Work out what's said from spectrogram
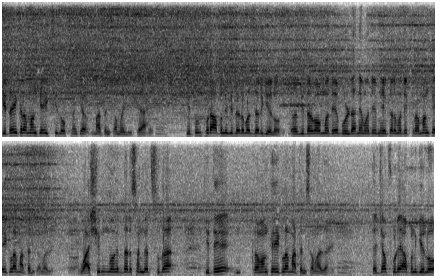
तिथंही क्रमांक एकची लोकसंख्या मातंग समाजाची आहे. तिथून पुढे आपण विदर्भात जर गेलो तर विदर्भामध्ये बुलढाण्यामध्ये मेहकरमध्ये क्रमांक एकला मातंग समाज आहे. वाशिम मतदारसंघात सुद्धा तिथे क्रमांक एकला मातंग समाज आहे. त्याच्या पुढे आपण गेलो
